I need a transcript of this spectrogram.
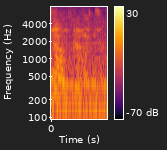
Standort.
